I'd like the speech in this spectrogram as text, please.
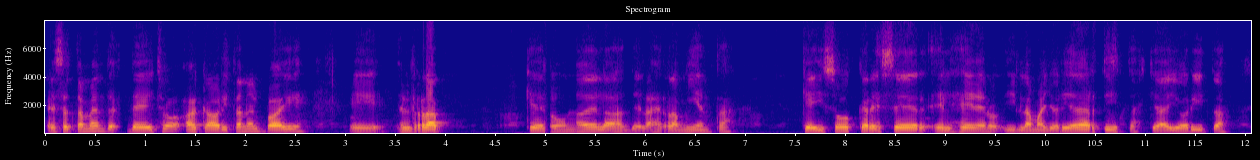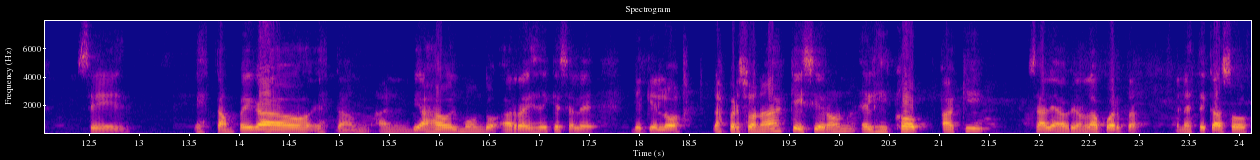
exactamente. De hecho, acá ahorita en el país, eh, el rap, que era una de las, de las herramientas que hizo crecer el género y la mayoría de artistas que hay ahorita se están pegados, están, han viajado el mundo a raíz de que se le, de que las personas que hicieron el hip hop aquí se le abrieron la puerta. En este caso,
